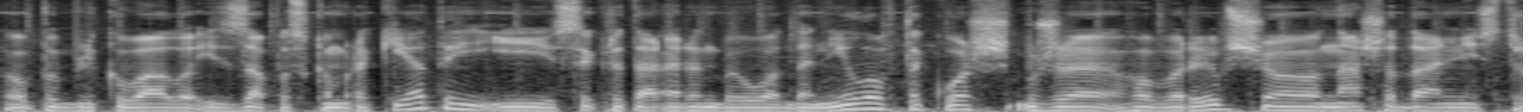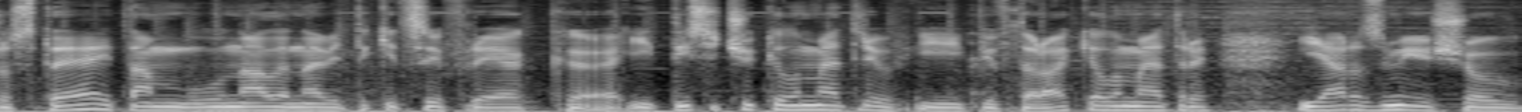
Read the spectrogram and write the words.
опублікувало із запуском ракети, і секретар РНБО Данілов також вже говорив, що наша дальність росте, і там лунали навіть такі цифри, як е, і тисячу кілометрів, і півтора кілометри. Я розумію, що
